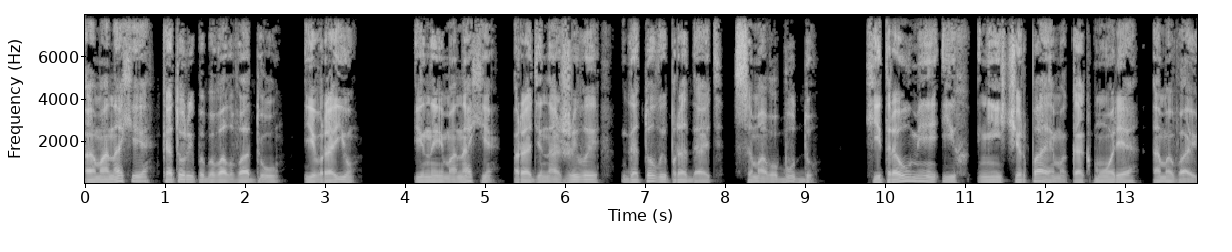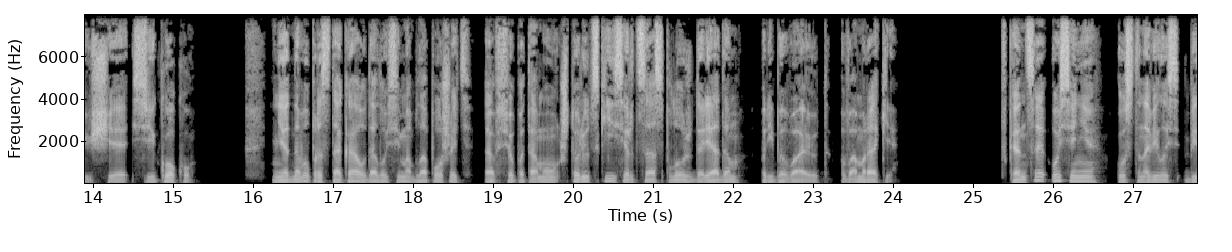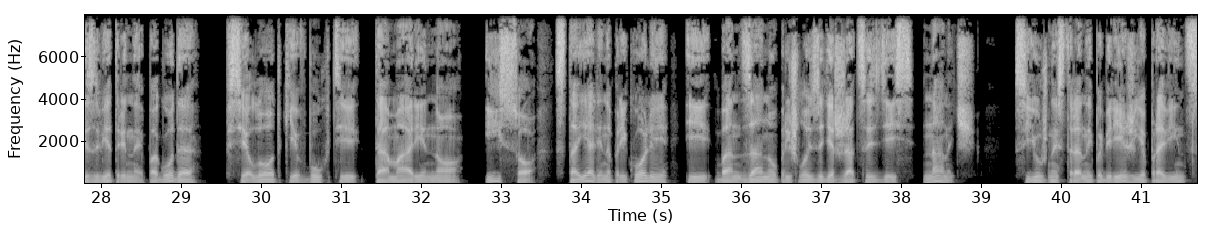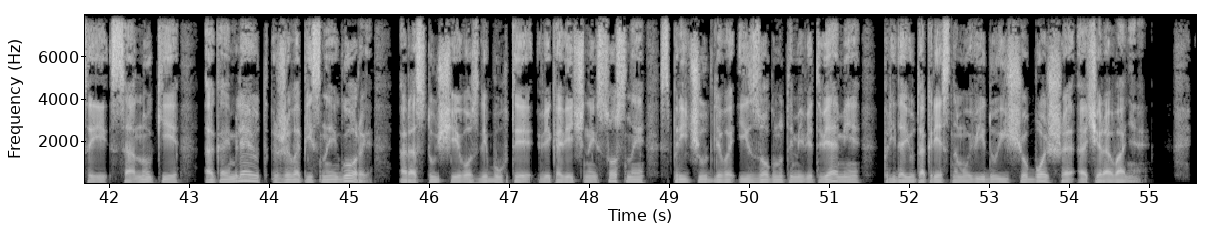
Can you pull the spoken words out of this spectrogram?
о монахе, который побывал в аду и в раю. Иные монахи ради наживы готовы продать самого Будду. Хитроумие их неисчерпаемо, как море, омывающее Сикоку. Ни одного простака удалось им облапошить, а все потому, что людские сердца сплошь да рядом пребывают во мраке. В конце осени установилась безветренная погода, все лодки в бухте Тамарино Исо стояли на приколе, и Банзану пришлось задержаться здесь на ночь. С южной стороны побережья провинции Сануки окаймляют живописные горы, растущие возле бухты вековечные сосны с причудливо изогнутыми ветвями придают окрестному виду еще большее очарование.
